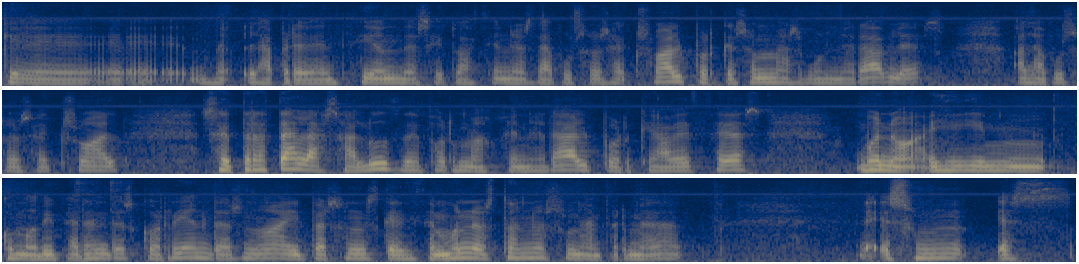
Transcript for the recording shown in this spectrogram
que, la prevención de situaciones de abuso sexual, porque son más vulnerables al abuso sexual. Se trata la salud de forma general, porque a veces bueno, hay mm, como diferentes corrientes, ¿no? Hay personas que dicen, bueno, esto no es una enfermedad, es un, es,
